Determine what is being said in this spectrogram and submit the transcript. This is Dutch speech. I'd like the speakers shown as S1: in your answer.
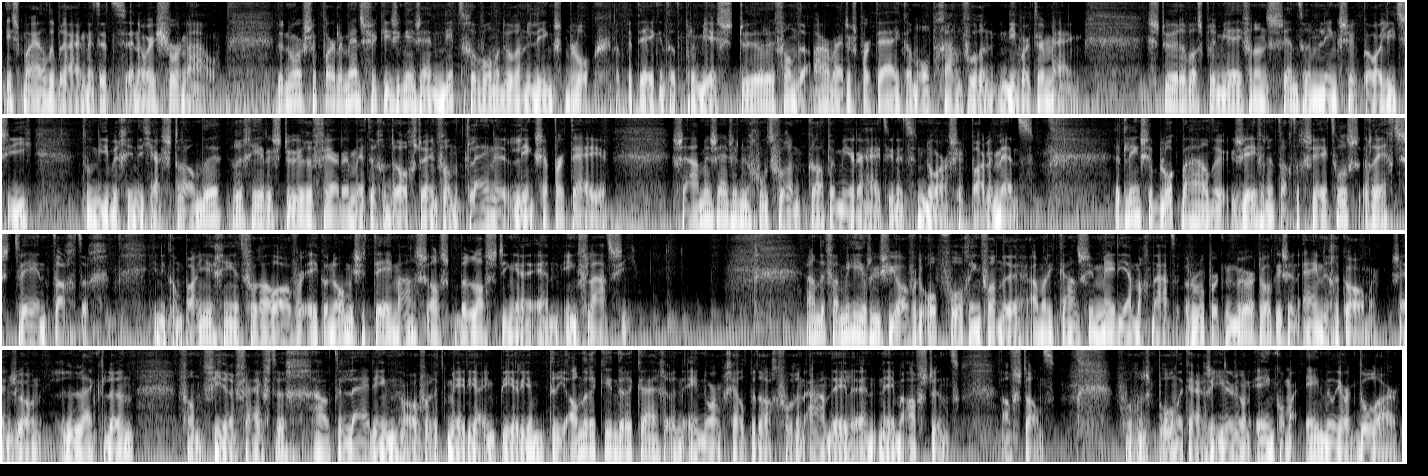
S1: Ismaël de Bruin met het NOS Journaal. De Noorse parlementsverkiezingen zijn nipt gewonnen door een links blok. Dat betekent dat premier Steuren van de Arbeiderspartij kan opgaan voor een nieuwe termijn. Steuren was premier van een centrum-linkse coalitie. Toen die begin dit jaar strandde, regeerde Steuren verder met de gedoogsteun van kleine linkse partijen. Samen zijn ze nu goed voor een krappe meerderheid in het Noorse parlement. Het linkse blok behaalde 87 zetels, rechts 82. In de campagne ging het vooral over economische thema's als belastingen en inflatie. Aan de familieruzie over de opvolging van de Amerikaanse mediamagnaat Rupert Murdoch is een einde gekomen. Zijn zoon Lachlan van 54 houdt de leiding over het media-imperium. Drie andere kinderen krijgen een enorm geldbedrag voor hun aandelen en nemen afstand. afstand. Volgens bronnen krijgen ze ieder zo'n 1,1 miljard dollar.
